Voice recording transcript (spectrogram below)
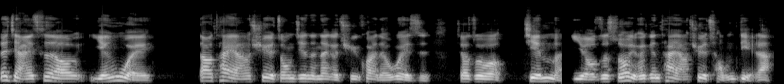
再讲一次哦，眼尾到太阳穴中间的那个区块的位置叫做奸门，有的时候也会跟太阳穴重叠啦。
